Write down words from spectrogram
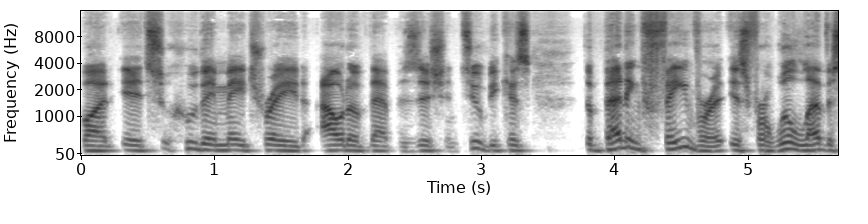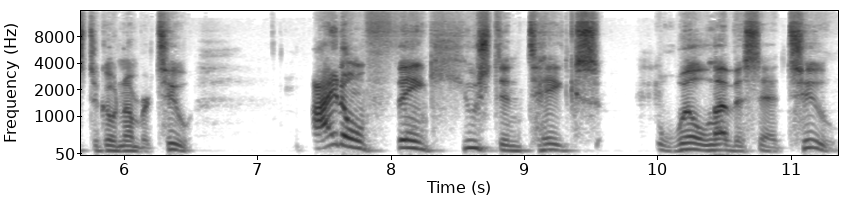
but it's who they may trade out of that position too, because the betting favorite is for Will Levis to go number two. I don't think Houston takes Will Levis at two.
